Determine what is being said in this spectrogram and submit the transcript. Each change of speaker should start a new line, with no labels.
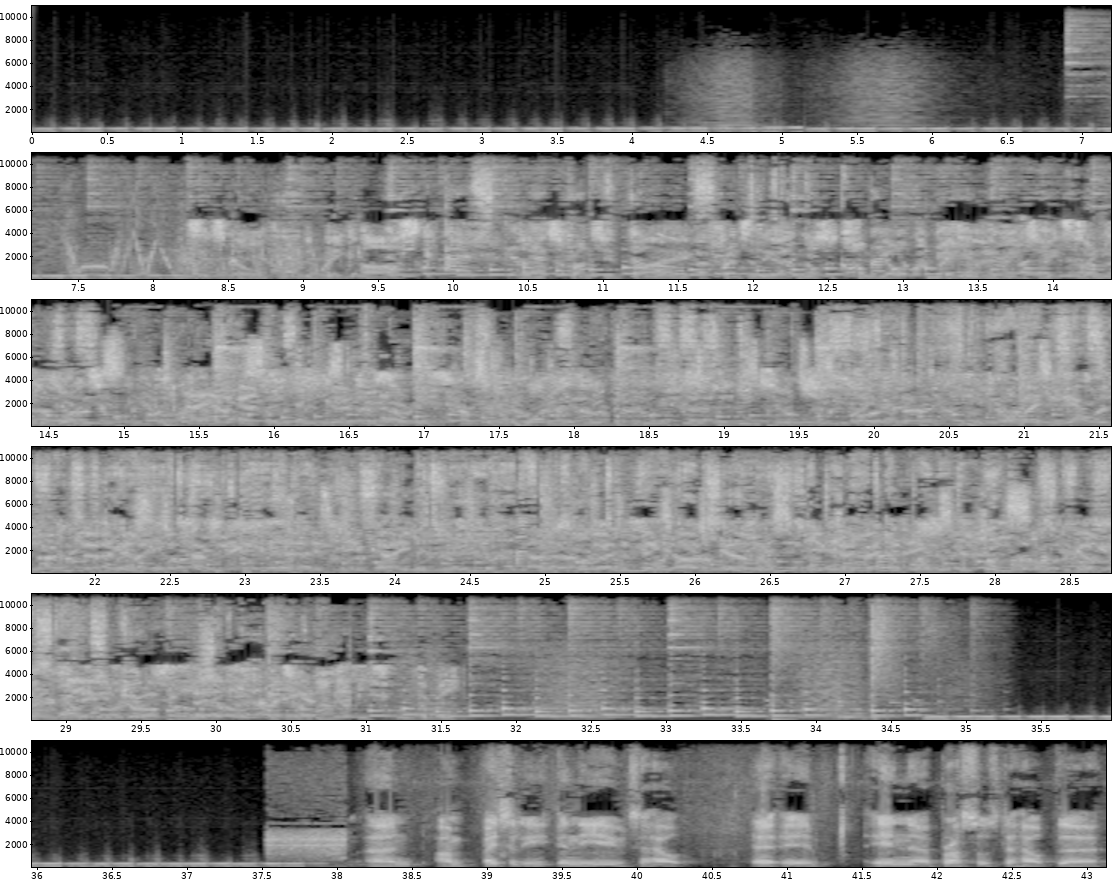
It's called The Big Ask, and it's fronted by a friend of the Earth, Nelson Thom Yorke from Radiohead. I speak to Thom now. What are you hoping uh, to achieve here?
And I'm basically in the EU to help uh, in, in uh, Brussels to help the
